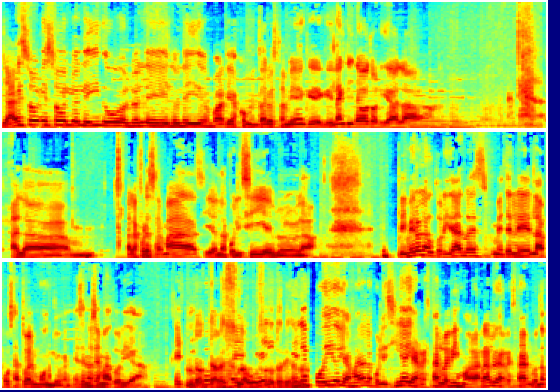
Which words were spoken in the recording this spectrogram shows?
Ya, eso, eso lo he leído, lo he, le- lo he leído en varios comentarios también, que, que le han quitado autoridad a la, a la a las Fuerzas Armadas y a la policía y bla bla bla. Primero la autoridad no es meterle lapos a todo el mundo. Ese no se llama autoridad. El No, claro, eso es un abuso de autoridad, Él ¿no? ha podido llamar a la policía y arrestarlo ahí mismo, agarrarlo y arrestarlo. No,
